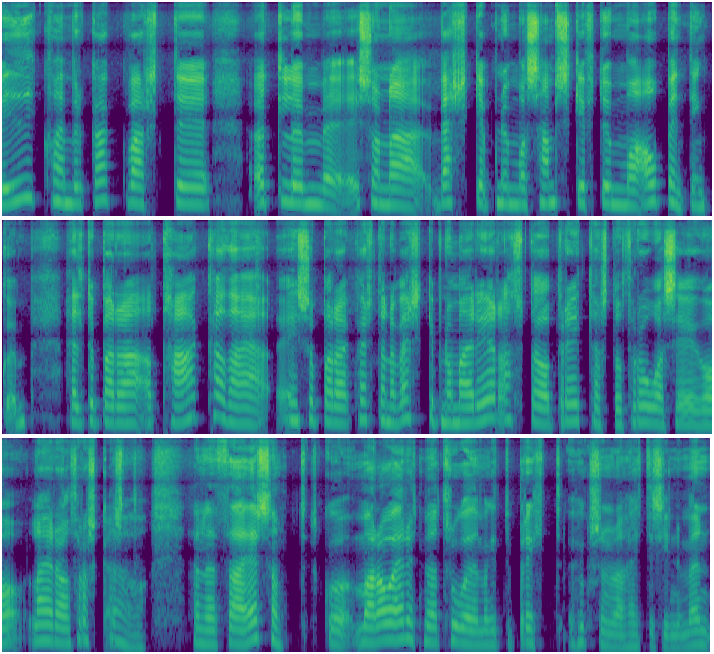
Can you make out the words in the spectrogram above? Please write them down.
viðkvæmur gagvart eh, öllum eh, svona verkefnum og samskiptum og ábendingum heldur bara að taka það eins og bara hvert annað verkefn og maður er alltaf að breytast og þróa sig og læra og þroskast. Já, þannig að það er samt samt, sko, maður á erfitt með að trúa þegar maður getur breytt hugsunarhætti sínum en,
